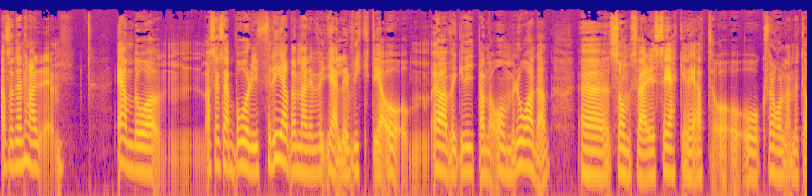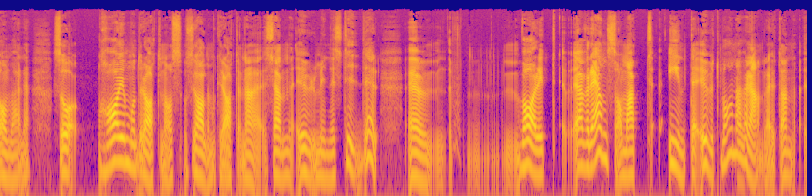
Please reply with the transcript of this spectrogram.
alltså den här eh, ändå, vad ska jag säga, borgfreden när det gäller viktiga och övergripande områden eh, som Sveriges säkerhet och, och, och förhållande till omvärlden. Så har ju Moderaterna och Socialdemokraterna sedan urminnes tider eh, varit överens om att inte utmana varandra utan eh,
